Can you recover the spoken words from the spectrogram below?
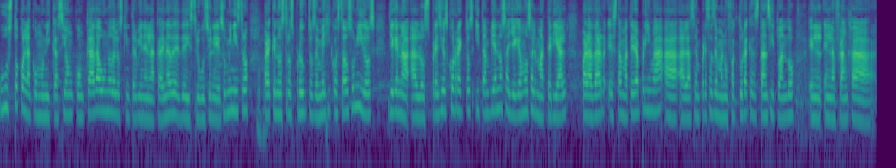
justo con la comunicación con cada uno de los que intervienen en la cadena de, distribución y de suministro para que nuestros productos de México a Estados Unidos lleguen a, los precios correctos y también nos alleguemos el material para dar esta materia prima a, las empresas de manufactura que se están situando en, la franja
